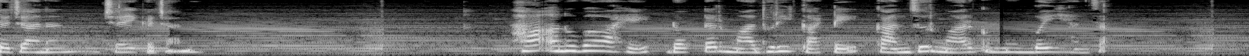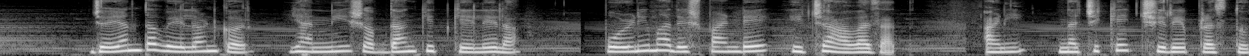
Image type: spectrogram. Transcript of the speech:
गजानन जय गजानन. हा अनुभव आहे डॉक्टर माधुरी काटे कांजूर मार्ग मुंबई यांचा. जयंत वेलणकर यांनी शब्दांकित केलेला पौर्णिमा देशपांडे हिच्या आवाजात आणि नचिकेत शिरे प्रस्तुत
